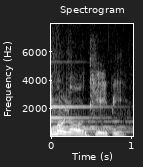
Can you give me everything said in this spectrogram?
目露涕笔。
